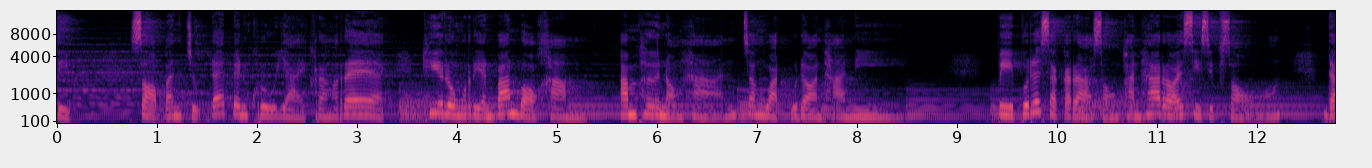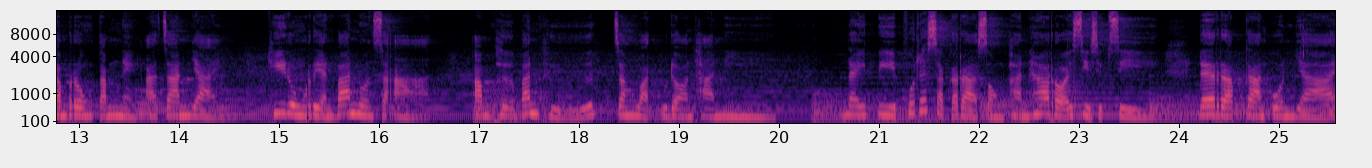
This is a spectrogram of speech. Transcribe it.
2540 สอบบรรจุได้เป็นครูใหญ่ครั้งแรก ที่โรงเรียนบ้านบ่อคำอำเภอหนองหาน จังหวัดอุดรธานี ปีพุทธศักราช 2542 ดำรงตำแหน่งอาจารย์ใหญ่ที่โรงเรียนบ้านนวลสะอาด อำเภอบ้านผือ จังหวัดอุดรธานี ในปีพุทธศักราช 2544 ได้รับการโอนย้าย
